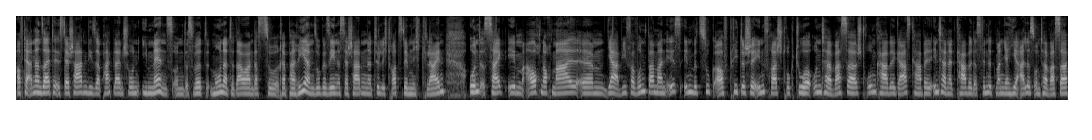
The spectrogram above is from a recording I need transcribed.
Auf der anderen Seite ist der Schaden dieser Pipeline schon immens und es wird Monate dauern, das zu reparieren. So gesehen ist der Schaden natürlich trotzdem nicht klein und es zeigt eben auch noch mal, ähm, ja, wie verwundbar man ist in Bezug auf kritische Infrastruktur Infrastruktur unter Wasser, Stromkabel, Gaskabel, Internetkabel, das findet man ja hier alles unter Wasser.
